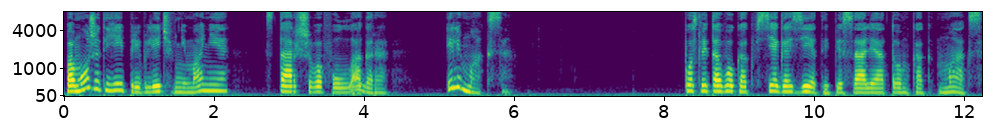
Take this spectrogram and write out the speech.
поможет ей привлечь внимание старшего фуллагера или Макса. После того, как все газеты писали о том, как Макс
